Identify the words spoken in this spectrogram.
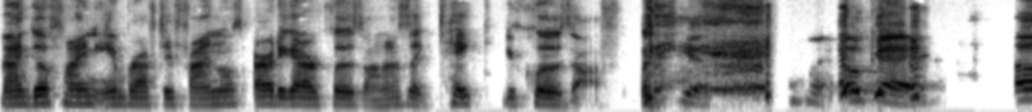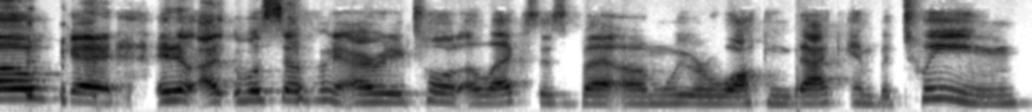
Then I go find Amber after finals, already got her clothes on. I was like, take your clothes off. yeah. Okay. okay. And it, it was so funny. I already told Alexis, but um we were walking back in between.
